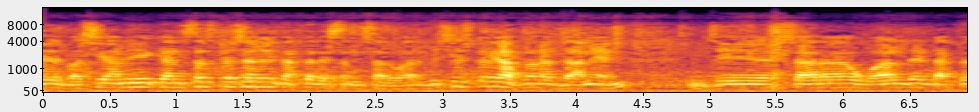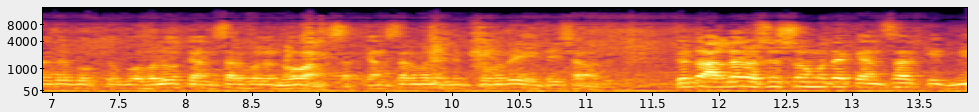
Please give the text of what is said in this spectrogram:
দেশবাসী, আমি cancer specialist doctor S M Sarwar. বিশেষ করে আপনারা জানেন যে সারা ওয়ার্ল্ডের ডাক্তারদের বক্তব্য হলো, ক্যান্সার হলো নো আনসার ক্যান্সার হলে মৃত্যু হবে এটাই স্বাভাবিক। কিন্তু আল্লাহর অশেষ সহমতে ক্যান্সার কিডনি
